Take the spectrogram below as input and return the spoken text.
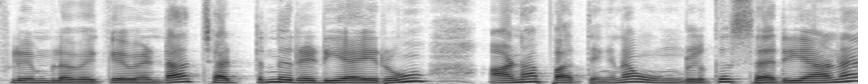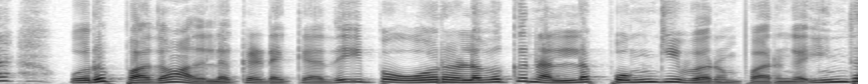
ஃப்ளேமில் வைக்க வேண்டாம். சட்டுன்னு ரெடி ஆயிரும். ஆனால் பார்த்தீங்கன்னா உங்களுக்கு சரியான ஒரு பதம் அதில் கிடைக்காது. இப்போ ஓரளவுக்கு நல்லா பொங்கி வரும் பாருங்கள் இந்த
